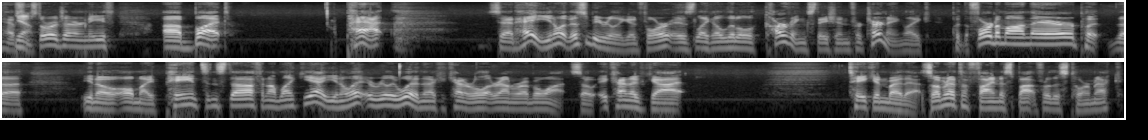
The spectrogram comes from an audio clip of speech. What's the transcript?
have yeah. some storage underneath. Uh, but Pat said, "Hey, you know what this would be really good for is like a little carving station for turning. Like put the Foredom on there, put the you know all my paints and stuff." And I'm like, "Yeah, you know what? It really would." And then I could kind of roll it around wherever I want. So it kind of got taken by that. So I'm gonna have to find a spot for this Tormek.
